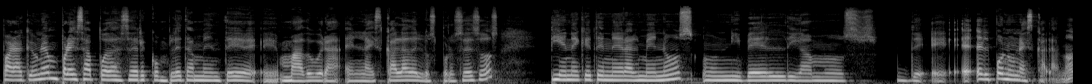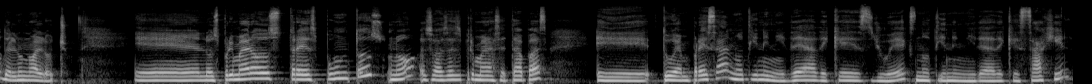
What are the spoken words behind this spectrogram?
para que una empresa pueda ser completamente eh, madura en la escala de los procesos, tiene que tener al menos un nivel, digamos, de... Eh, él pone una escala, ¿no? Del 1 al 8. Eh, los primeros tres puntos, ¿no? Esas primeras etapas, eh, tu empresa no tiene ni idea de qué es UX, no tiene ni idea de qué es ágil.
